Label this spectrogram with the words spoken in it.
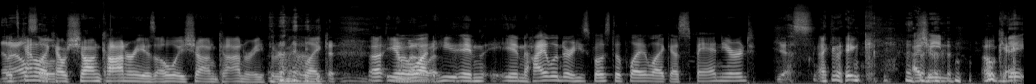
And I it's kind of like how Sean Connery is always Sean Connery through like, uh, you No know what? what. He in in Highlander he's supposed to play like a Spaniard. Yes. I think. I mean, Okay.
